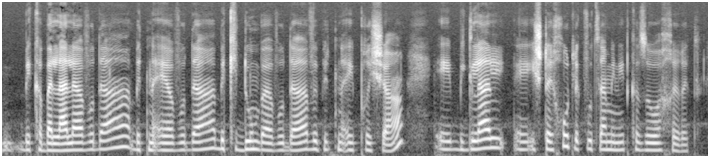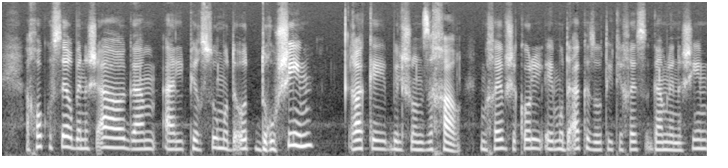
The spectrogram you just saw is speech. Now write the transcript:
בקבלה לעבודה, בתנאי עבודה, בקידום בעבודה ובתנאי פרישה, אה, בגלל אה, השתייכות לקבוצה מינית כזו או אחרת. החוק אוסר בין השאר גם על פרסום מודעות דרושים רק אה, בלשון זכר. מחייב שכל אה, מודעה כזאת תתייחס גם לנשים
